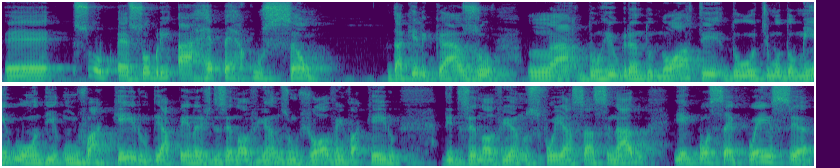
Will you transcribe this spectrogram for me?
é, é sobre a repercussão daquele caso lá do Rio Grande do Norte do último domingo, onde um vaqueiro de apenas 19 anos, um jovem vaqueiro de 19 anos, foi assassinado e, em consequência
